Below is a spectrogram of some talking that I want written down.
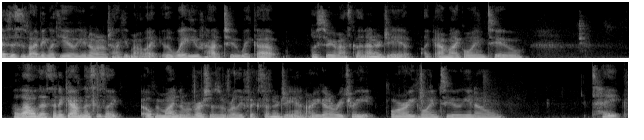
If this is vibing with you, you know what I'm talking about. Like the way you've had to wake up was through your masculine energy. Like, am I going to allow this? And again, this is like open mind and reverse is a really fixed energy. And are you going to retreat? Or are you going to, you know, take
